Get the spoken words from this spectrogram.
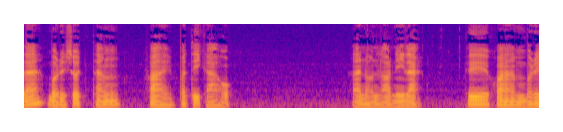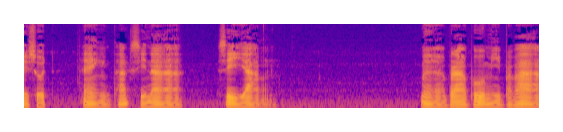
และบริสุทธิ์ทั้งฝ่ายปฏิคาหกอานนท์เหล่านี้แหละ คือความบริสุทธิ์แห่งทักษิณาสี่อย่าง เมื่อพระผู้มีพระภาค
